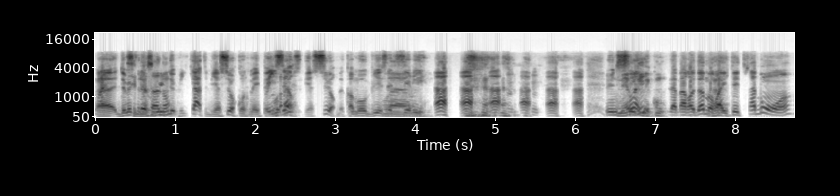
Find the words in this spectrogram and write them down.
Ouais, 2004, bien sûr, contre mes Pacers, bien sûr. Mais comment oublier cette série Une série où la Marodome aura été très bon. Hein.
